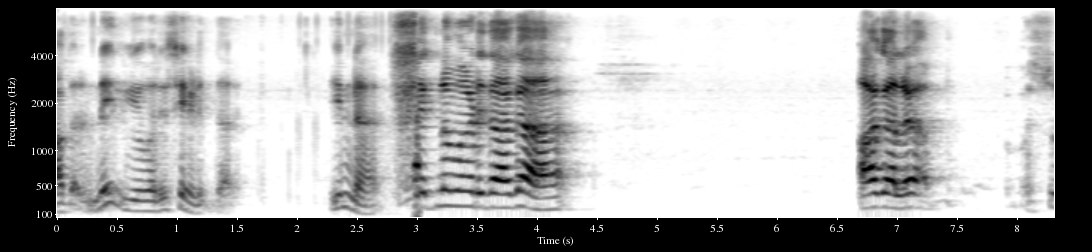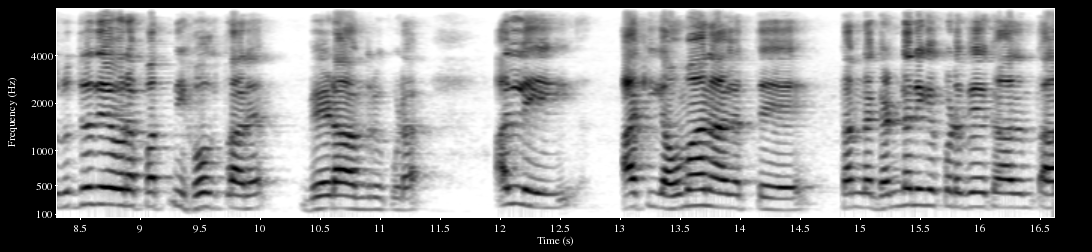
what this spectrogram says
ಅದನ್ನೇ ವಿವರಿಸಿ ಹೇಳಿದ್ದಾರೆ. ಇನ್ನು ಯಜ್ಞ ಮಾಡಿದಾಗ ಆಗ ರುದ್ರದೇವರ ಪತ್ನಿ ಹೋಗ್ತಾರೆ, ಬೇಡ ಅಂದರೂ ಕೂಡ. ಅಲ್ಲಿ ಆಕೆಗೆ ಅವಮಾನ ಆಗತ್ತೆ, ತನ್ನ ಗಂಡನಿಗೆ ಕೊಡಬೇಕಾದಂತಹ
